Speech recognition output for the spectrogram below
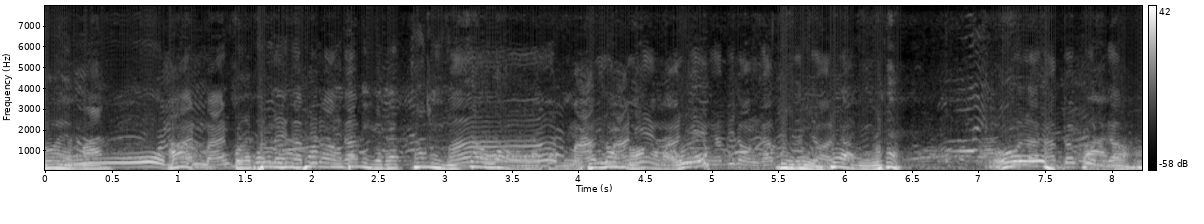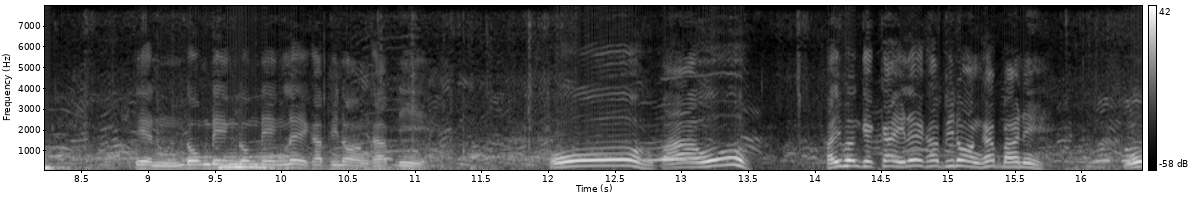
ขอให้มานโอ้หมานหมานทุเปิกดคนเลยครับพี่น้องครับท่านนี่ก็ท่านนี่ก็เจ้าว่าอะไรกันหนี่มานเพิ่นลงหมานน้องเนี่ยอะไรหมานเนี่ยครับพี่น้องครับนี่สุดนี่ยอดแค่นี้แม่โอ้นี่แหละครับทั้งหมดครับป้าเนาะเห็นดงเดงดงเดงเลยครับพี่น้องครับนี่ โอ้ปลาโอ้ไปเบิ่งใกล้ๆเลยครับพี่น้องครับมานี่โอ้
